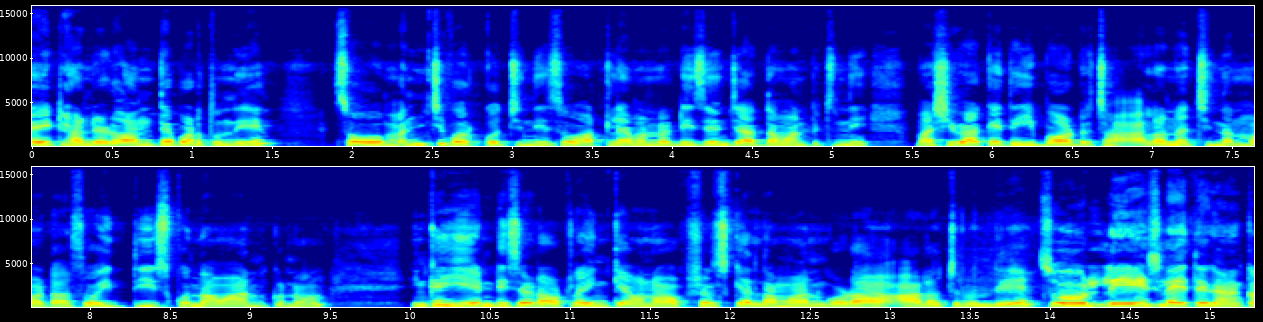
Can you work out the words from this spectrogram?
ఎయిట్ హండ్రెడ్ అంతే పడుతుంది. సో మంచి వర్క్ వచ్చింది. సో అట్లా ఏమన్నా డిజైన్ చేద్దామా అనిపించింది. మా శివాకైతే ఈ బార్డర్ చాలా నచ్చింది అనమాట సో ఇది తీసుకుందామా అనుకున్నాం. ఇంకా ఏం డిసైడ్ అవట్లా ఇంకేమైనా ఆప్షన్స్కి వెళ్దామా అని కూడా ఆలోచన ఉంది. సో లేజ్లు అయితే కనుక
